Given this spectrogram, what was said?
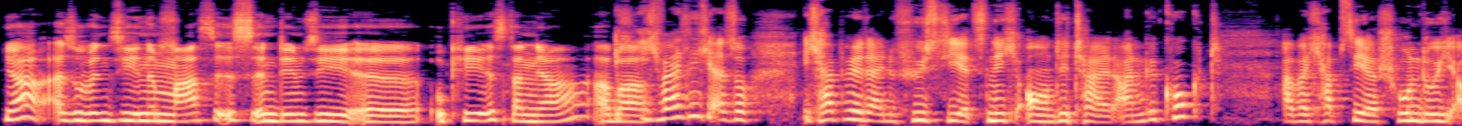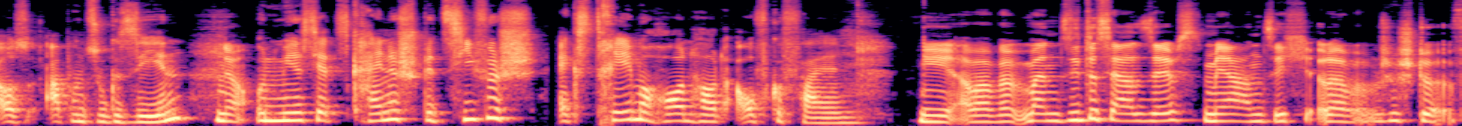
ja, also wenn sie in einem Maße ist, in dem sie äh, okay ist, dann ja. Aber Ich, ich weiß nicht, also ich habe mir deine Füße jetzt nicht en Detail angeguckt, aber ich habe sie ja schon durchaus ab und zu gesehen. ja, Und mir ist jetzt keine spezifisch extreme Hornhaut aufgefallen. nee, aber man sieht es ja selbst mehr an sich oder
